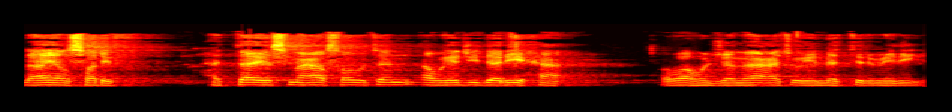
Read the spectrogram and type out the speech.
لا ينصرف حتى يسمع صوتا أو يجد ريحا. رواه الجماعة إلا الترمذي.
